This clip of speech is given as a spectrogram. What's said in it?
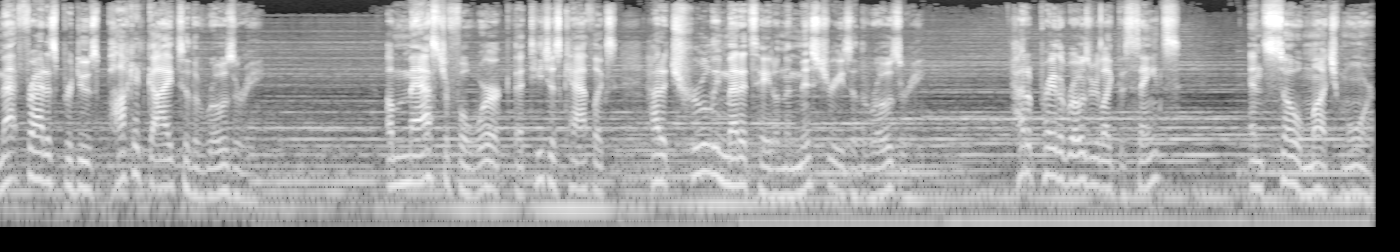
Matt Fradd has produced Pocket Guide to the Rosary, a masterful work that teaches Catholics how to truly meditate on the mysteries of the Rosary, how to pray the Rosary like the saints, and so much more.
